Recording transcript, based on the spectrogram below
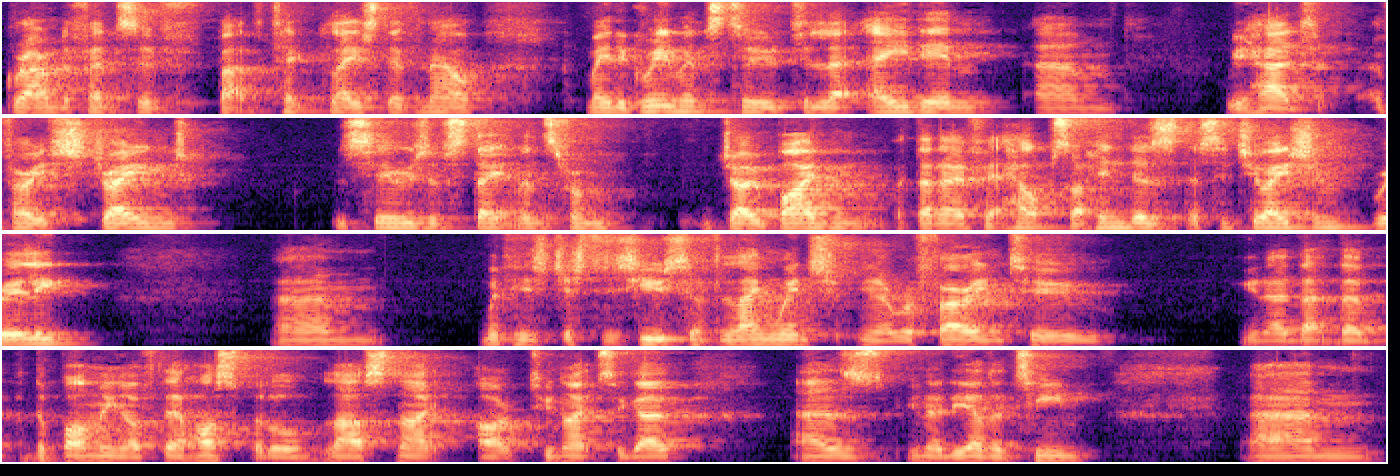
ground offensive about to take place. They've now made agreements to to let aid in. Um, we had a very strange series of statements from Joe Biden. I don't know if it helps or hinders the situation really, um, with his just his use of language, you know, referring to you know that the the bombing of their hospital last night or two nights ago as you know the other team um,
